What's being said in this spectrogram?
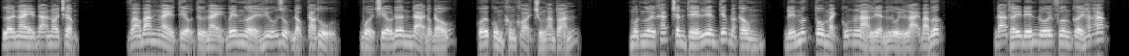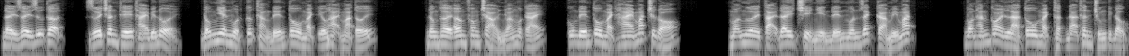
Lời này đã nói chậm. Vào ban ngày tiểu tử này bên người hữu dụng độc cao thủ, buổi chiều đơn đả độc đấu, cuối cùng không khỏi chúng an toán. Một người khác chân thế liên tiếp đặc công, đến mức tô mạch cũng là liền lùi lại ba bước. Đã thấy đến đối phương cười hắc hắc, đầy dây dữ tợn, dưới chân thế thái biến đổi, đống nhiên một cước thẳng đến tô mạch yếu hại mà tới. Đồng thời âm phong trào nhoáng một cái, cũng đến tô mạch hai mắt trước đó. Mọi người tại đây chỉ nhìn đến muốn rách cả mí mắt bọn hắn coi là tô mạch thật đã thân chúng kịch độc,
